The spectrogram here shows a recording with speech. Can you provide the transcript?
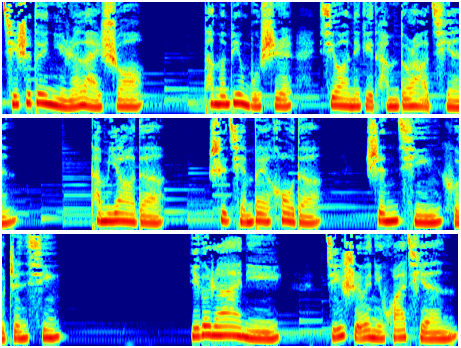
其实对女人来说，她们并不是希望你给他们多少钱，他们要的是钱背后的深情和真心。”一个人爱你，即使为你花钱，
